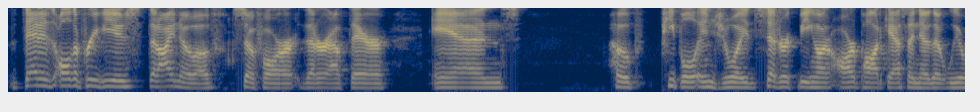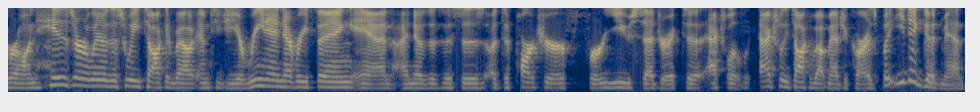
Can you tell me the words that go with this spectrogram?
that is all the previews that I know of so far that are out there, and hope people enjoyed Cedric being on our podcast. I know that we were on his earlier this week talking about MTG Arena and everything, and I know that this is a departure for you, Cedric, to actually actually talk about Magic cards. But you did good, man.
